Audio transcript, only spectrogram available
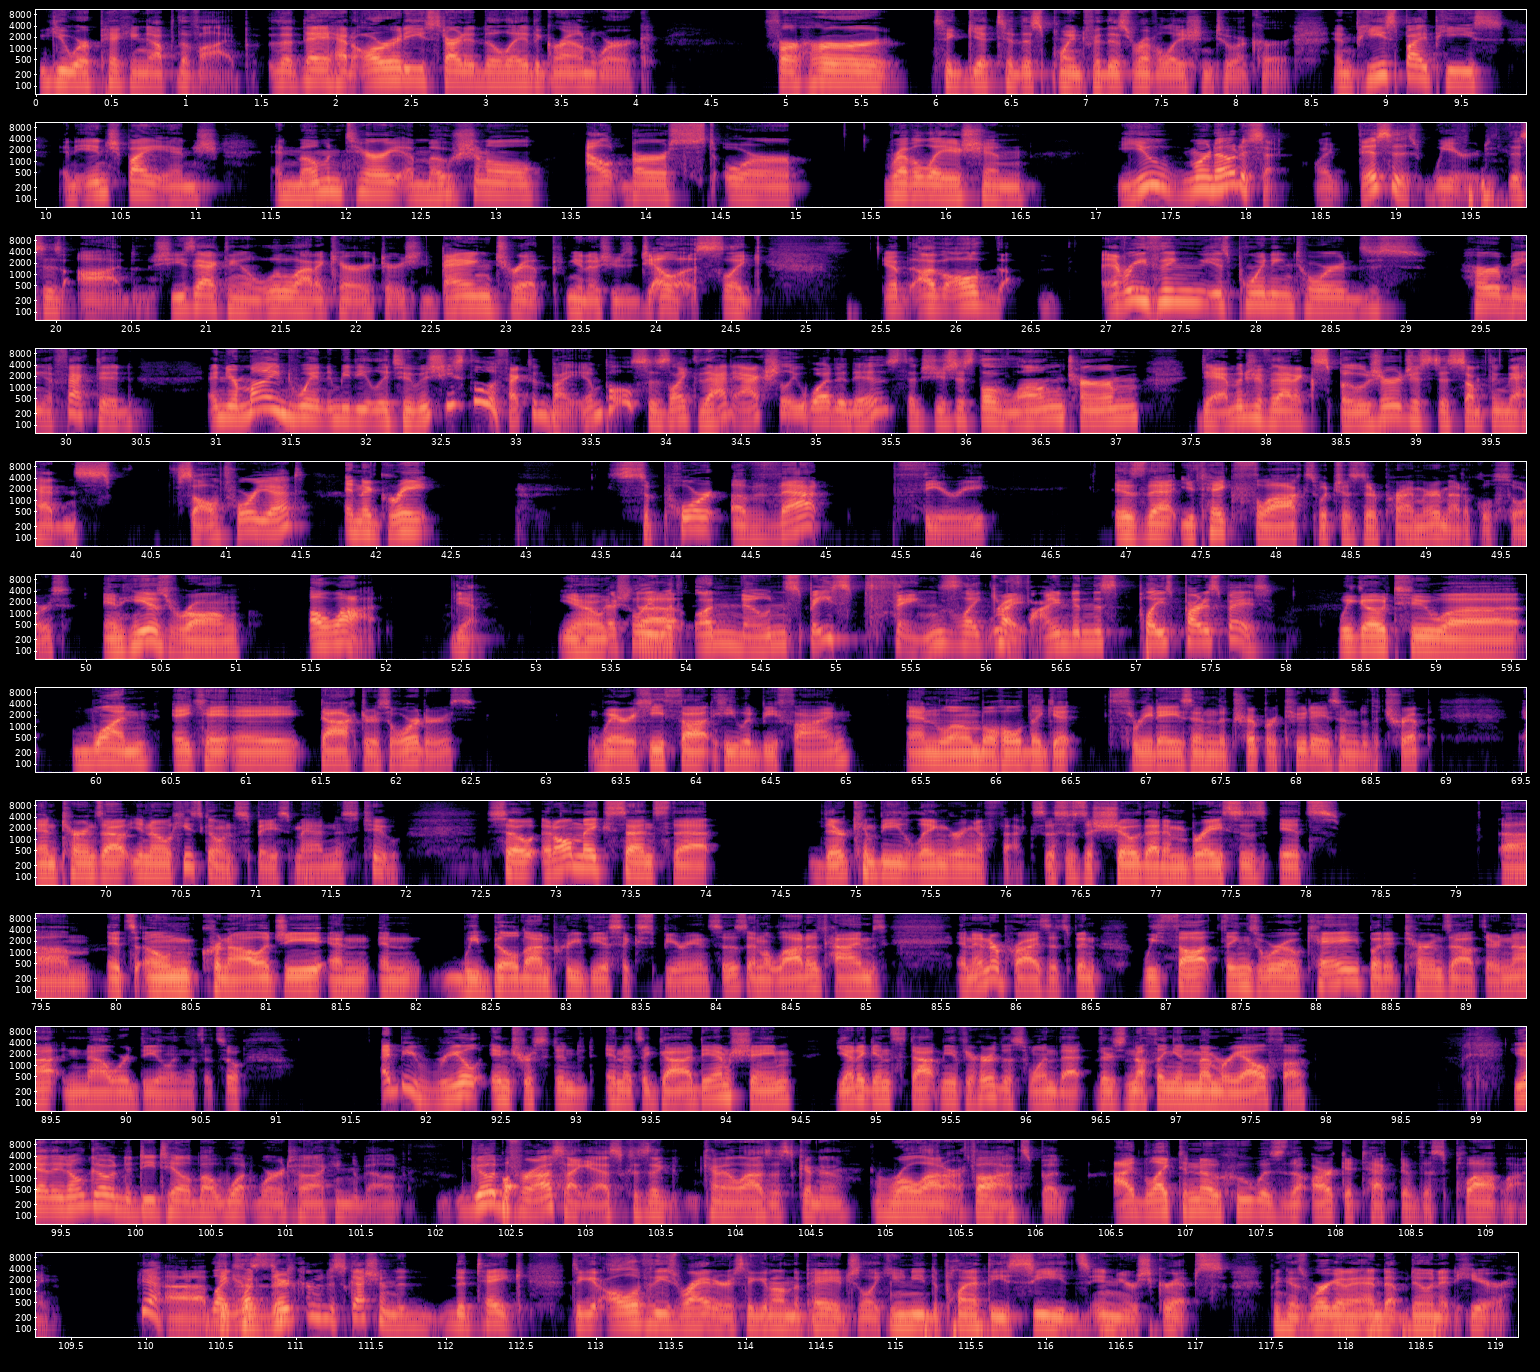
you were picking up the vibe that they had already started to lay the groundwork for her to get to this point for this revelation to occur. And piece by piece, and inch by inch, and momentary emotional outburst or revelation, you were noticing like this is weird. This is odd. She's acting a little out of character. She bang trip you know she was jealous. Like i've all everything is pointing towards her being affected and your mind went immediately to is she still affected by impulse? Is like that actually what it is? That she's just the long-term damage of that exposure just is something that hadn't solved for yet? And a great support of that theory is that you take Phlox, which is their primary medical source, and he is wrong a lot. Yeah. You know, especially uh, with unknown space things like you right. find in this place part of space. We go to uh, one, aka Doctor's Orders, where he thought he would be fine, and lo and behold, they get three days in the trip or two days into the trip, and turns out, you know, he's going space madness too. So it all makes sense that there can be lingering effects. This is a show that embraces its um, its own chronology and and we build on previous experiences. And a lot of times in enterprise it's been we thought things were okay but it turns out they're not and now we're dealing with it. So i'd be real interested and it's a goddamn shame yet again stop me if you heard this one that there's nothing in memory alpha. Yeah they don't go into detail about what we're talking about good But- for us i guess because it kind of allows us to kind of roll out our thoughts but i'd like to know who was the architect of this plot line Yeah, uh, like because what's there the kind of discussion to, to take to get all of these writers to get on the page like you need to plant these seeds in your scripts because we're going to end up doing it here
